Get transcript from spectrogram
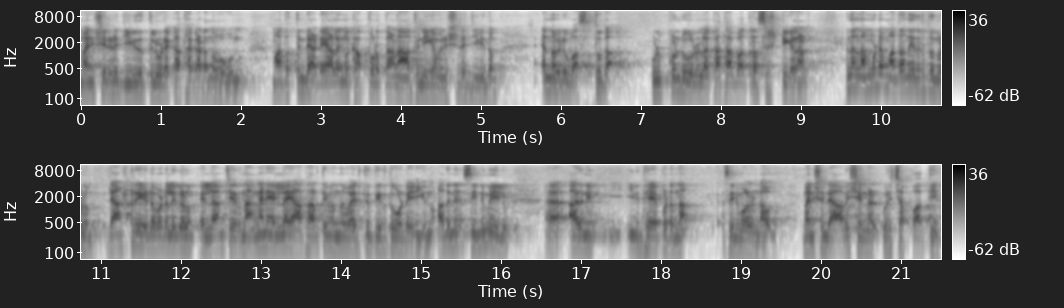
മനുഷ്യരുടെ ജീവിതത്തിലൂടെ കഥ കടന്നു പോകുന്നു. മതത്തിന്റെ അടയാളങ്ങൾക്ക് അപ്പുറത്താണ് ആധുനിക മനുഷ്യന്റെ ജീവിതം എന്ന ഒരു വസ്തുത ഉൾക്കൊണ്ടുപോലുള്ള കഥാപാത്ര സൃഷ്ടികളാണ്. എന്നാൽ നമ്മുടെ മതനേതൃത്വങ്ങളും രാഷ്ട്രീയ ഇടപെടലുകളും എല്ലാം ചേർന്ന് അങ്ങനെയല്ല യാഥാർത്ഥ്യമെന്ന് വരുത്തി തീർത്തുകൊണ്ടേയിരിക്കുന്നു. അതിന് സിനിമയിലും അതിന് ഈ- സിനിമകൾ വിധേയപ്പെടുന്ന സിനിമകളുണ്ടാവുന്നു. മനുഷ്യന്റെ ആവശ്യങ്ങൾ ഒരു ചപ്പാത്തിയും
